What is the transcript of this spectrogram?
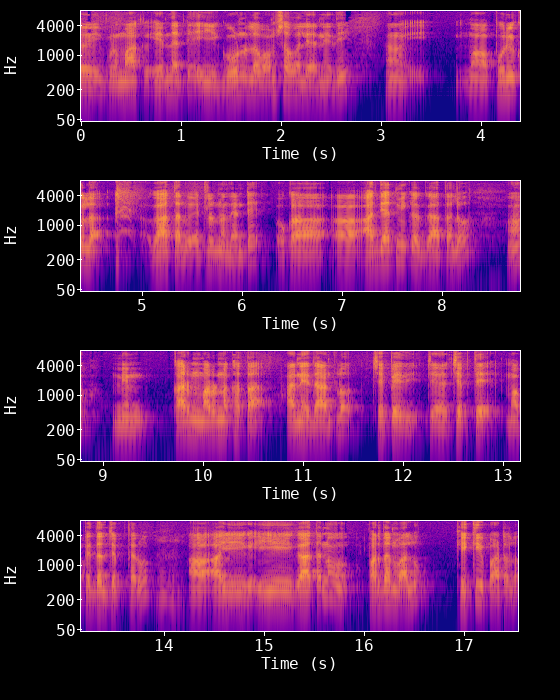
ఇప్పుడు మాకు ఏంటంటే ఈ గోండుల వంశావళి అనేది మా పూర్వీకుల గాథలు ఎట్లున్నది అంటే ఒక ఆధ్యాత్మిక గాథలో మేము కరుణ్ మరుణ కథ అనే దాంట్లో చెప్పేది చెప్తే మా పెద్దలు చెప్తారు. ఈ ఈ గాథను పర్దన్ వాళ్ళు కిక్కిరి పాటలు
